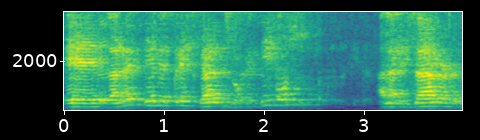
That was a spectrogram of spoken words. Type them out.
Eh, la red tiene tres grandes objetivos, analizar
